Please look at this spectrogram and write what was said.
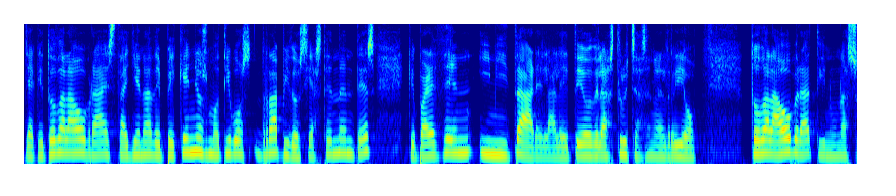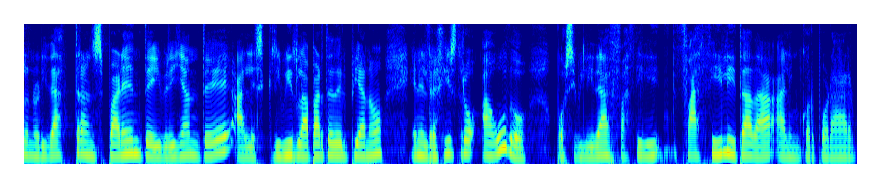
ya que toda la obra está llena de pequeños motivos rápidos y ascendentes que parecen imitar el aleteo de las truchas en el río. Toda la obra tiene una sonoridad transparente y brillante al escribir la parte del piano en el registro agudo, posibilidad facilitada al incorporar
